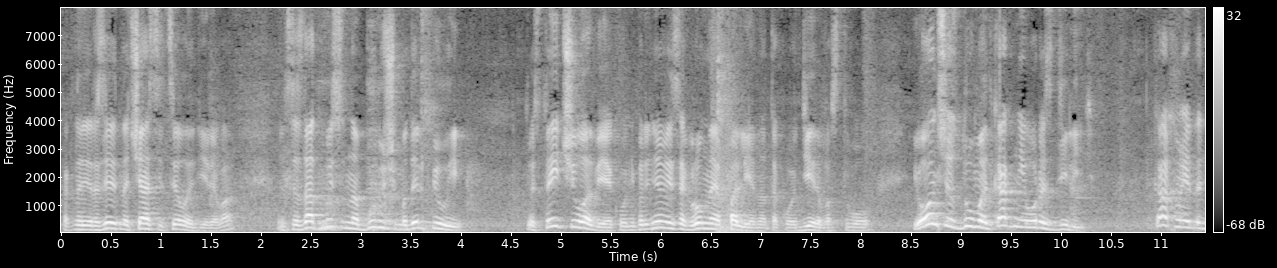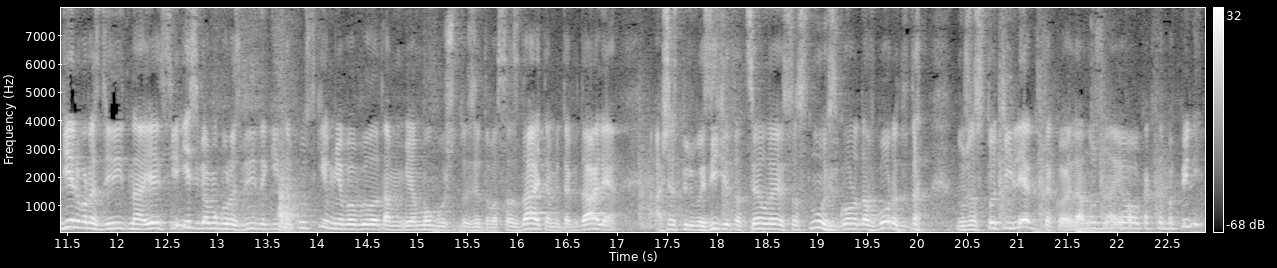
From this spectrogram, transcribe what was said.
как на- разделит на части целое дерево, и создаст мысленно будущую модель пилы. То есть стоит человек, у него перед ним есть огромное полено такое, дерево, ствол. И он сейчас думает, как мне его разделить. Как мне это дерево разделить на... Если, бы я могу разделить на какие-то куски, мне бы было там, я могу что-то из этого создать там и так далее. А сейчас перевозить это целое сосну из города в город, это нужно 100 телег такое, да, нужно его как-то попилить.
